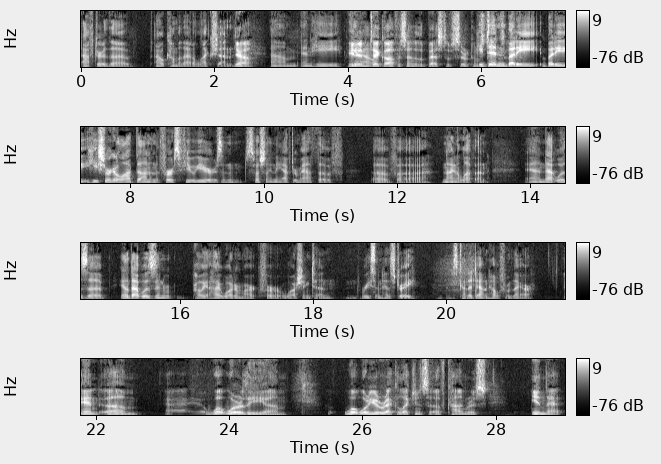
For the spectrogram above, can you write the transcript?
after the outcome of that election. Yeah. Um, and he he didn't know, take office under the best of circumstances. He didn't, but he but he he sure got a lot done in the first few years, and especially in the aftermath of of uh, 9/11. And that was a you know that was in probably a high watermark for Washington in recent history. It was kind of downhill from there. And um, what were the um, what were your recollections of Congress in that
